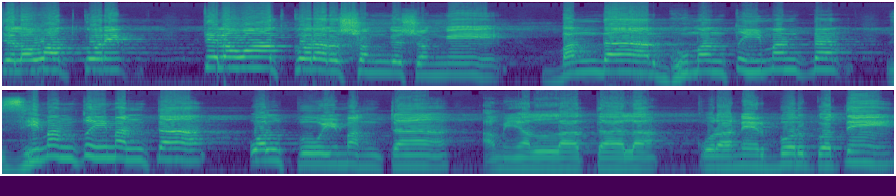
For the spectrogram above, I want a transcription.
তেলাওয়াত করে, তেলাওয়াত করার সঙ্গে সঙ্গে বান্দার ঘুমান্ত ইমানটা ঝিমান্ত ইমানটা অল্প ইমানটা আমি আল্লাহ তাআলা কোরআনের বরকতে,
